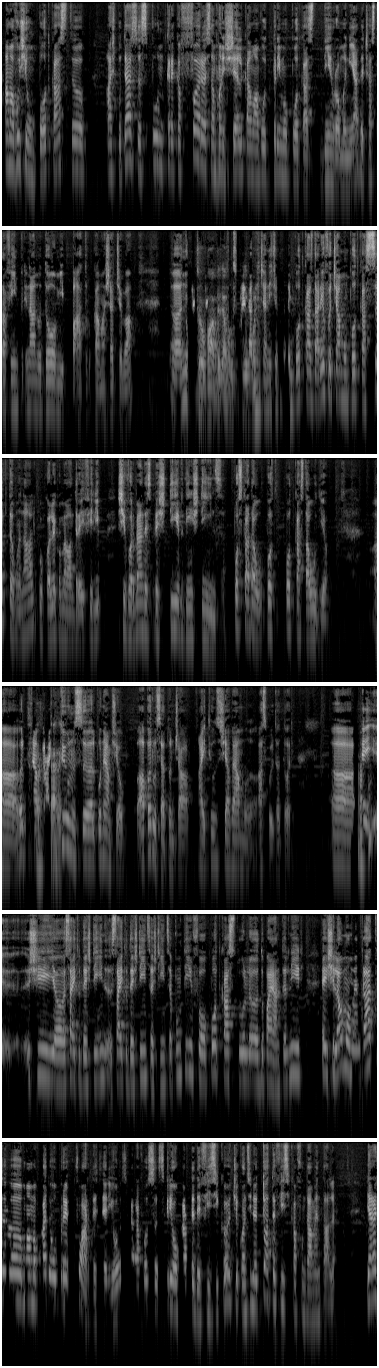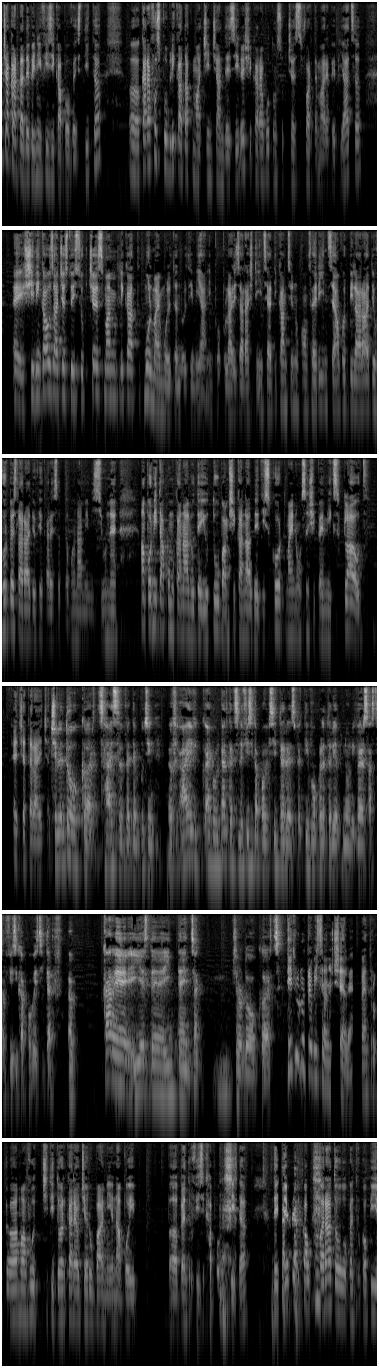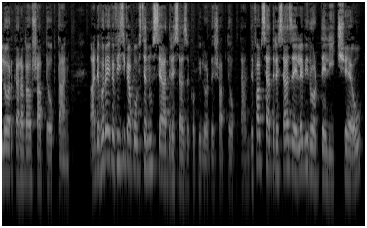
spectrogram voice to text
am avut și un podcast. Uh, aș putea să spun, cred că fără să mă înșel, că am avut primul podcast din România, deci asta fiind prin anul 2004, cam așa ceva. Uh, nu Probabil că a fost primul. Atunci niciun fel de podcast, dar eu făceam un podcast săptămânal cu colegul meu Andrei Filip și vorbeam despre știri din știință. Podcast audio. Uh, îl puneam pe iTunes, îl puneam și eu. A apăruse atunci iTunes și aveam ascultători. Uh, ei, și uh, site-ul, de știință, site-ul de știință, știință.info, podcastul, uh, după aia întâlniri. Ei, și la un moment dat uh, m-am apucat de o proiect foarte serios, care a fost să scriu o carte de fizică ce conține toată fizica fundamentală. Iar acea carte a devenit Fizica povestită, uh, care a fost publicată acum 5 ani de zile și care a avut un succes foarte mare pe piață. Ei, și din cauza acestui succes m-am implicat mult mai mult în ultimii ani în popularizarea științei, adică am ținut conferințe, am vorbit la radio, vorbesc la radio fiecare săptămână, am emisiune, am pornit acum canalul de YouTube, am și canal de Discord, mai nou sunt și pe Mixcloud, etc. etc. Cele două cărți, hai să vedem puțin. Ai, ai publicat cărțile Fizica povestită, respectiv o călătorie prin univers, astrofizica povestită. Care este intenția? Celor două cărți. Titlul nu trebuie să înșele, pentru că am avut cititori care au cerut banii înapoi uh, pentru fizica povestită. De ce? pentru că au cumpărat-o pentru copiilor care aveau 7-8 ani. Adevărul e că fizica povestită nu se adresează copiilor de 7-8 ani. De fapt, se adresează elevilor de liceu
